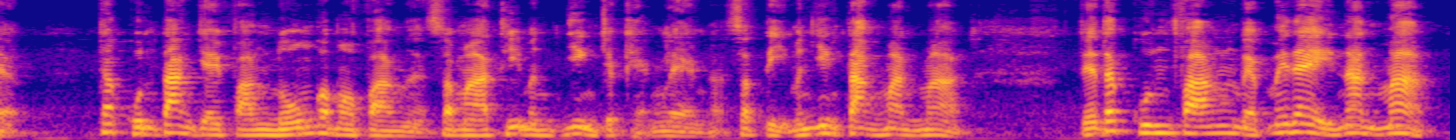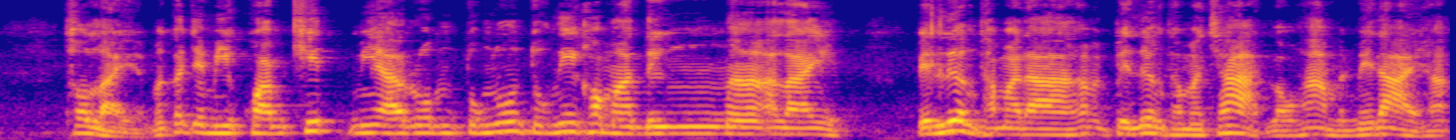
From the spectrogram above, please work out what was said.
อะถ้าคุณตั้งใจฟังโน้มก็มาฟังอะสมาธิมันยิ่งจะแข็งแรงครับสติมันยิ่งตั้งมั่นมาก แต่ถ้าคุณฟังแบบไม่ได้นั่นมาก เท่าไหร่ มันก็จะมีความคิดมีอารมณ์ตรงนู้นตรงนี้เข้ามาดึงมาอะไร เป็นเรื่องธรรมดาครับมันเป็นเรื่องธรรมชาติ เราห้ามมันไม่ได้ฮะ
